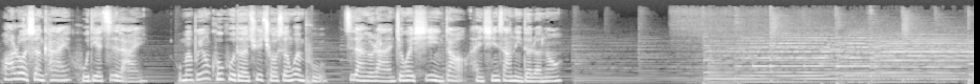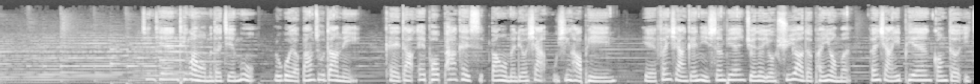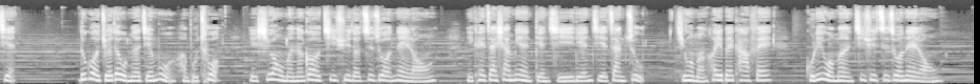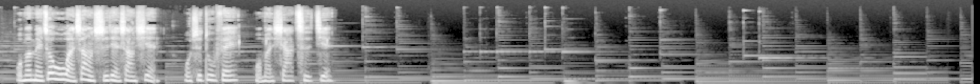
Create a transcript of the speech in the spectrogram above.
花若盛开，蝴蝶自来。我们不用苦苦的去求神问卜，自然而然就会吸引到很欣赏你的人哦。今天听完我们的节目，如果有帮助到你，可以到 Apple Podcast 帮我们留下五星好评，也分享给你身边觉得有需要的朋友们，分享一篇功德一件。如果觉得我们的节目很不错，也希望我们能够继续的制作内容。你可以在下面点击连接赞助，请我们喝一杯咖啡，鼓励我们继续制作内容。我们每周五晚上十点上线。我是杜飞，我们下次见。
